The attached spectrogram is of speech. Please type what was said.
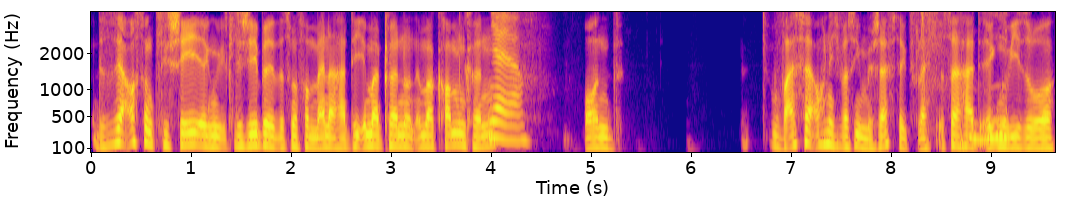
das ist ja auch so ein Klischee, irgendwie Klischeebild, das man von Männern hat, die immer können und immer kommen können. ja, ja. Und du weißt ja auch nicht, was ihn beschäftigt. Vielleicht ist er halt irgendwie so,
